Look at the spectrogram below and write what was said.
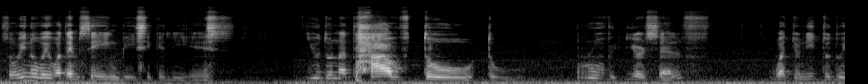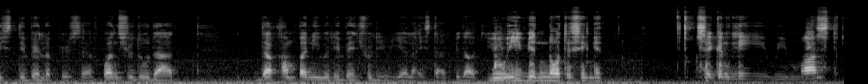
So, in a way, what I'm saying basically is you do not have to to prove yourself. What you need to do is develop yourself. Once you do that, the company will eventually realize that without you even noticing it. Secondly, we must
